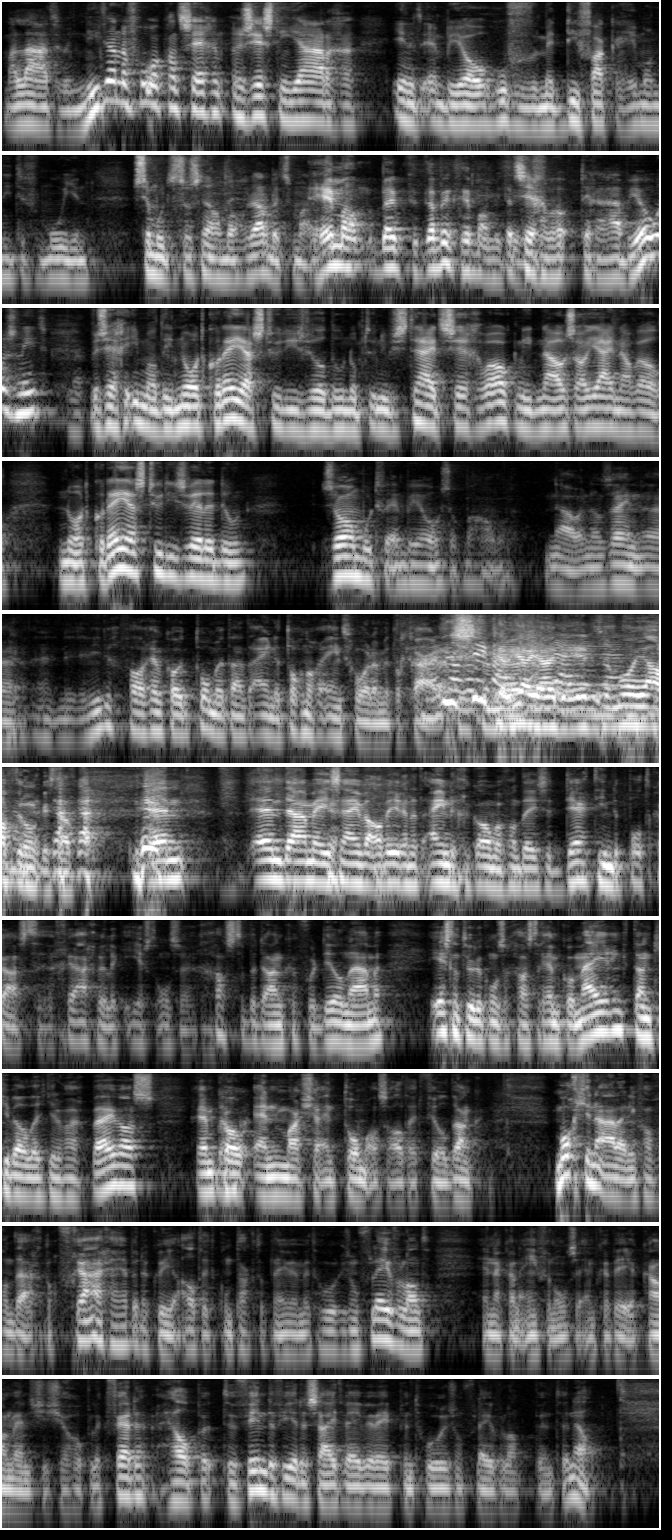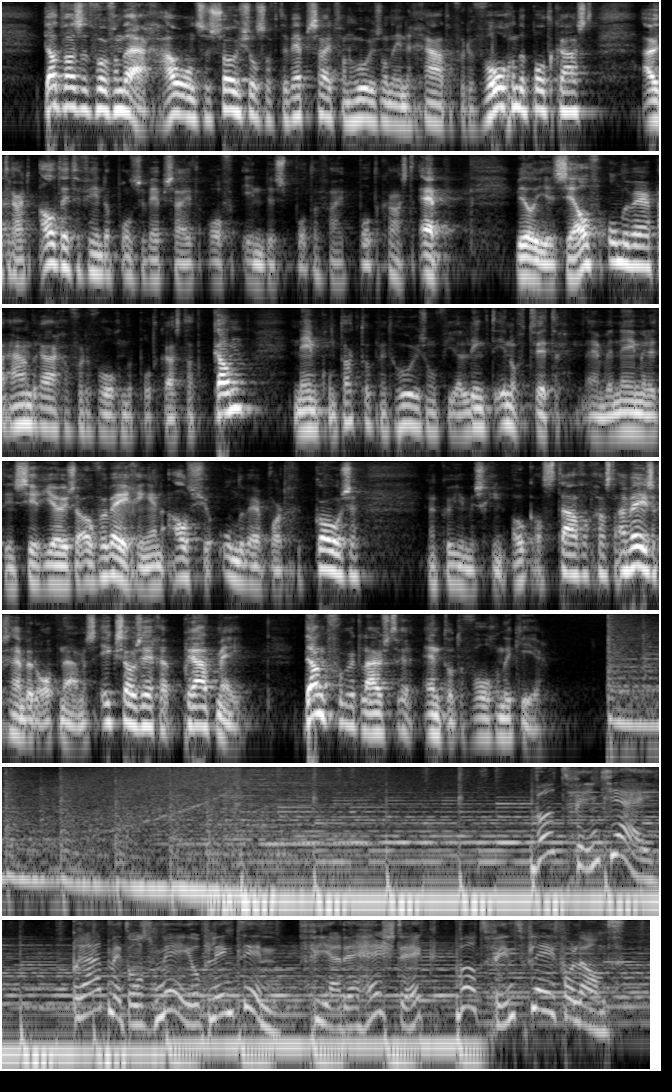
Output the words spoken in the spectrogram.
Maar laten we niet aan de voorkant zeggen, een 16-jarige in het mbo hoeven we met die vakken helemaal niet te vermoeien. Ze moeten zo snel mogelijk de arbeidsmarkt. Helemaal, ben ik, daar ben ik het helemaal mee Dat zeggen we tegen hbo'ers niet. We zeggen iemand die Noord-Korea-studies wil doen op de universiteit, zeggen we ook niet. Nou, zou jij nou wel Noord-Korea-studies willen doen? Zo moeten we mbo'ers ook behandelen. Nou, en dan zijn eh, in ieder geval Remco en Tom het aan het einde toch nog eens geworden met elkaar. Ja, Zeker, ja, ja. Dat is een mooie afdronk is dat. En, en daarmee zijn we alweer aan het einde gekomen van deze dertiende podcast. Graag wil ik eerst onze gasten bedanken voor deelname. Eerst natuurlijk onze gast Remco Meijering. Dankjewel dat je er vandaag bij was. Remco en Marcia en Tom als altijd veel dank. Mocht je naar aanleiding van vandaag nog vragen hebben, dan kun je altijd contact opnemen met Horizon Flevoland. En dan kan een van onze MKB-accountmanagers je hopelijk verder helpen te vinden via de site www.horizonflevoland.nl. Dat was het voor vandaag. Hou onze socials of de website van Horizon in de gaten voor de volgende podcast. Uiteraard altijd te vinden op onze website of in de Spotify podcast app. Wil je zelf onderwerpen aandragen voor de volgende podcast? Dat kan. Neem contact op met Horizon via LinkedIn of Twitter. En we nemen het in serieuze overweging. En als je onderwerp wordt gekozen, dan kun je misschien ook als tafelgast aanwezig zijn bij de opnames. Ik zou zeggen, praat mee. Dank voor het luisteren en tot de volgende keer. Wat vind jij? Praat met ons mee op LinkedIn via de hashtag Wat.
